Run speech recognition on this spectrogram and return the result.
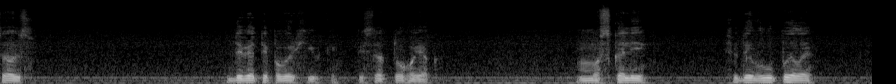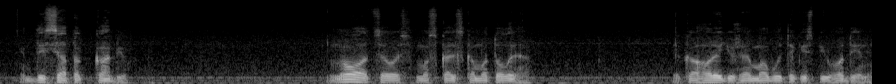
Це ось дев'ятиповерхівки після того, як москалі сюди влупили десяток кабів. Ну, а це ось москальська мотолига, яка горить уже, мабуть, таки з півгодини.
